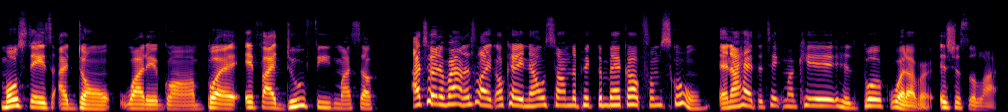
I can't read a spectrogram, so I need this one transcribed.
Most days i don't while they're gone but if i do feed myself i turn around it's like okay now it's time to pick them back up from school. And i had to take my kid his book whatever it's just a lot.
